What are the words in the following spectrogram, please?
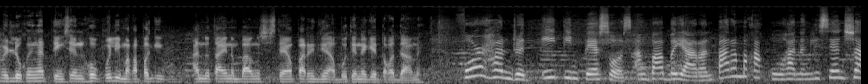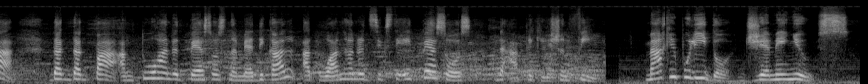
We're looking at things and hopefully makapag ano tayo ng bagong sistema para hindi na abutin na ganito kadami. 418 pesos ang babayaran para makakuha ng lisensya. Dagdag pa ang 200 pesos na medical at 168 pesos na application fee. Maki Pulido, GMA News.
